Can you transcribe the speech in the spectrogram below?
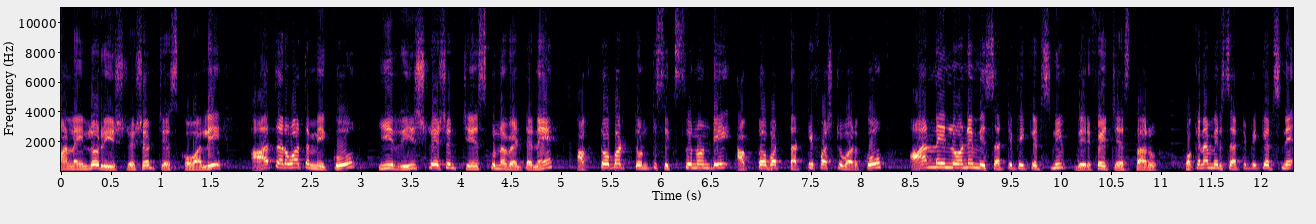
ఆన్లైన్లో రిజిస్ట్రేషన్ చేసుకోవాలి. ఆ తర్వాత మీకు ఈ రిజిస్ట్రేషన్ చేసుకున్న వెంటనే అక్టోబర్ ట్వంటీ సిక్స్త్ నుండి అక్టోబర్ థర్టీ ఫస్ట్ వరకు ఆన్లైన్లోనే మీ సర్టిఫికెట్స్ని వెరిఫై చేస్తారు. ఓకేనా మీరు సర్టిఫికెట్స్ని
